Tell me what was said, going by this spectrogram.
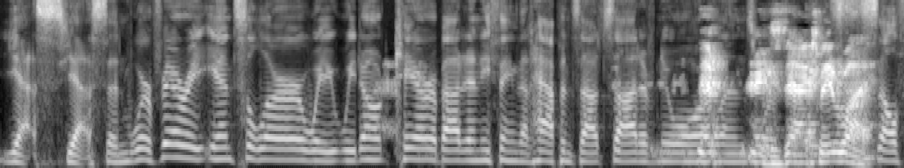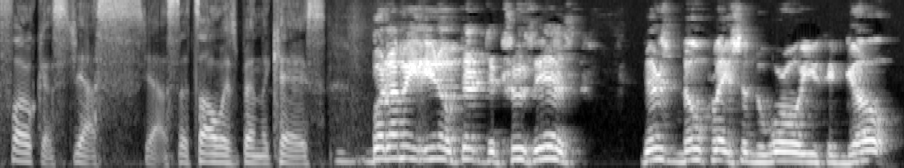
Yes, yes, and we're very insular. We we don't care about anything that happens outside of New Orleans. We're exactly right. Self-focused. Yes, yes, that's always been the case. But I mean, you know, the, the truth is, there's no place in the world you can go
